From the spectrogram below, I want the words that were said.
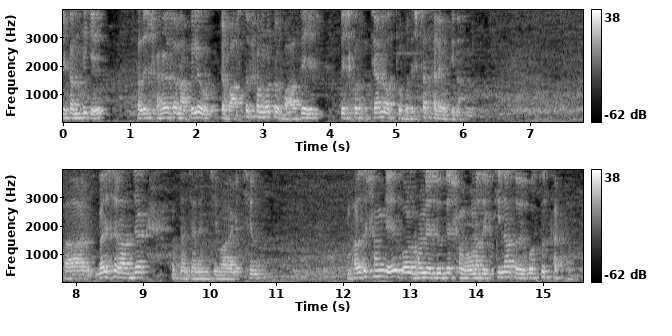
যেখান থেকে তাদের সহায়তা না পেলেও একটা বাস্তবসম্মত বাজেট পেশ করতে চান অর্থ উপদেষ্টা সালেউদ্দিন আহমেদ। আর ব্যারিস্টার রাজ্জাক, আপনারা জানেন যে মারা গেছেন। ভারতের সঙ্গে বড় ধরনের যুদ্ধের সম্ভাবনা দেখছি না, তবে প্রস্তুত থাকতে হবে।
